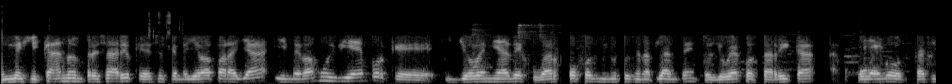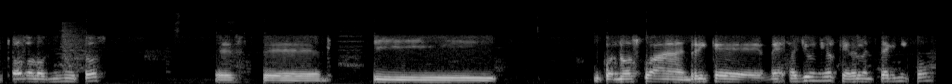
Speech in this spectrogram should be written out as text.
Un mexicano empresario que es el que me lleva para allá y me va muy bien porque yo venía de jugar pocos minutos en Atlante, entonces yo voy a Costa Rica, juego casi todos los minutos. Este, y, conozco a Enrique Mesa Jr., que era el técnico,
